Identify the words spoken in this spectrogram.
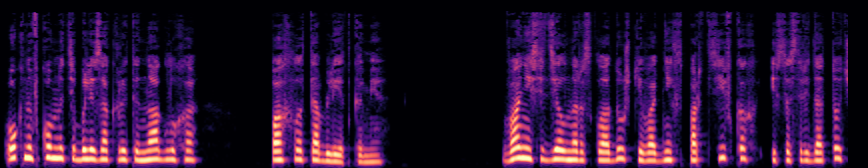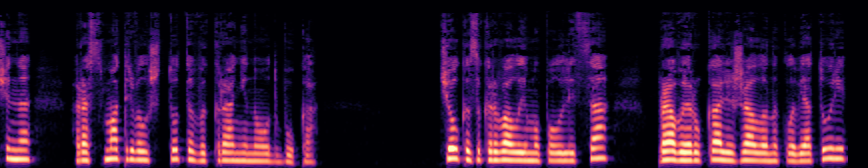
Окна в комнате были закрыты наглухо, пахло таблетками. Ваня сидел на раскладушке в одних спортивках и сосредоточенно рассматривал что-то в экране ноутбука. Челка закрывала ему пол лица, правая рука лежала на клавиатуре,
